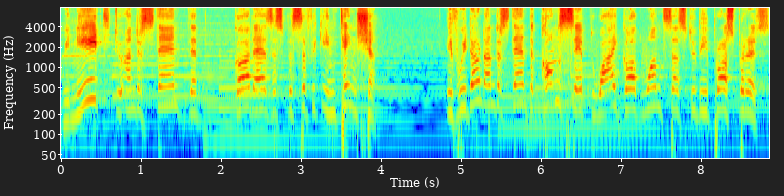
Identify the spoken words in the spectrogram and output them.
We need to understand that God has a specific intention. If we don't understand the concept why God wants us to be prosperous,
